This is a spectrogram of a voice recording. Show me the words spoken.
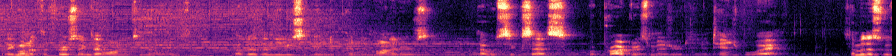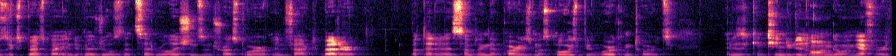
I think one of the first things I wanted to know was, other than the use of independent monitors, how was success or progress measured in a tangible way? Some of this was expressed by individuals that said relations and trust were, in fact, better, but that it is something that parties must always be working towards and is a continued and ongoing effort.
